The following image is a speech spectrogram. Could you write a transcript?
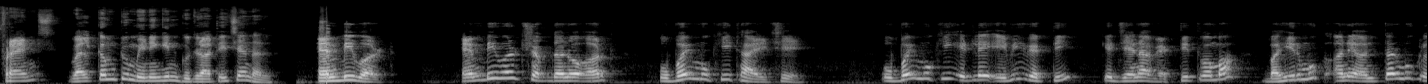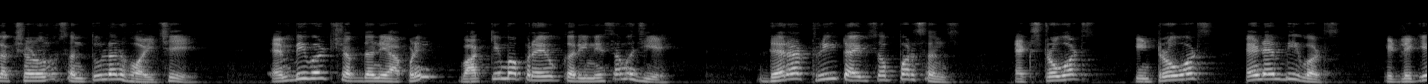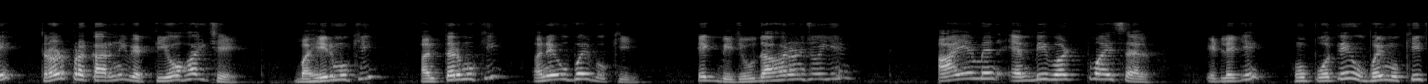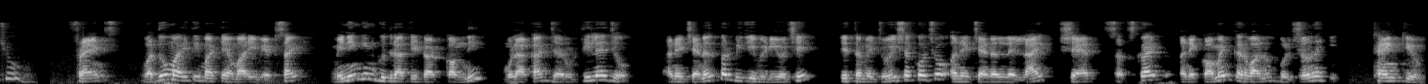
Friends welcome to meaning in Gujarati channel ambivert ambivert શબ્દનો અર્થ ઉભયમુખી થાય છે. ઉભયમુખી એટલે એવી વ્યક્તિ કે જેના વ્યક્તિત્વમાં બહિર્મુખ અને અંતર્મુખ લક્ષણોનું સંતુલન હોય છે. એમ્બીવર્ટ શબ્દને આપણે વાક્યમાં પ્રયોગ કરીને સમજીએ. There are three types of persons extroverts introverts and ambiverts એટલે કે ત્રણ પ્રકારની વ્યક્તિઓ હોય છે. બહિર્મુખી, અંતર્મુખી અને ઉભયમુખી. એક બીજું ઉદાહરણ જોઈએ. I am an ambivert myself એટલે કે હું પોતે ઉભયમુખી છું. ફ્રેન્ડ્સ વધુ માહિતી માટે અમારી website meaning in Gujarati dot કોમની મુલાકાત જરૂરથી લેજો અને ચેનલ પર બીજી વીડિયો છે જે તમે જોઈ શકો છો અને ચેનલને લાઇક શેર સબસ્ક્રાઇબ અને કોમેન્ટ કરવાનું ભૂલશો નહીં. Thank you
